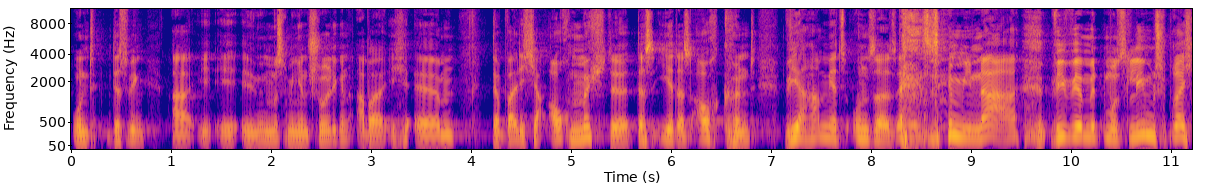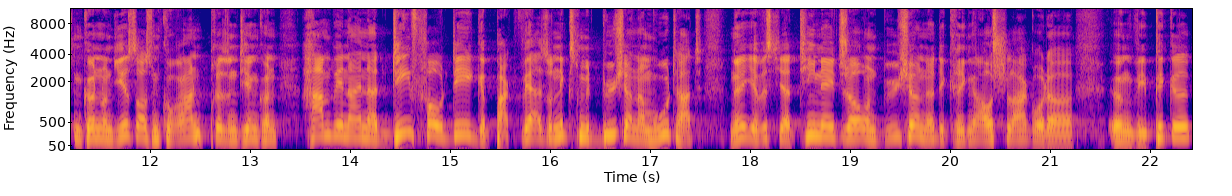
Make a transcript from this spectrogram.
Und deswegen äh, ich, ich, muss mich entschuldigen, aber ich, ähm, weil ich ja auch möchte, dass ihr das auch könnt, wir haben jetzt unser Seminar, wie wir mit Muslimen sprechen können und Jesus aus dem Koran präsentieren können, haben wir in einer DVD gepackt. Wer also nichts mit Büchern am Hut hat, ne, ihr wisst ja, Teenager und Bücher, ne, die kriegen Ausschlag oder irgendwie Pickel.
